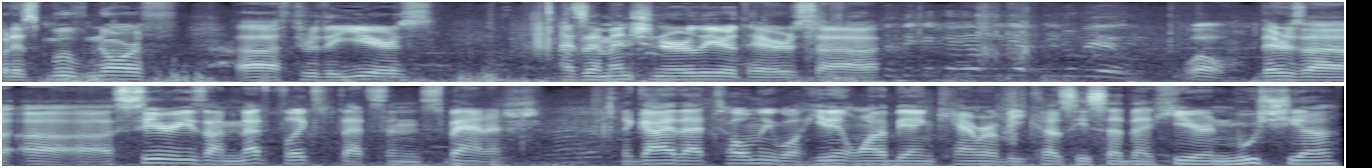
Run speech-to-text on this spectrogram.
but it's moved north uh, through the years. As I mentioned earlier, there's uh, there's a, a, a series on Netflix that's in Spanish. The guy that told me, well, he didn't want to be on camera because he said that here in Muxia,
